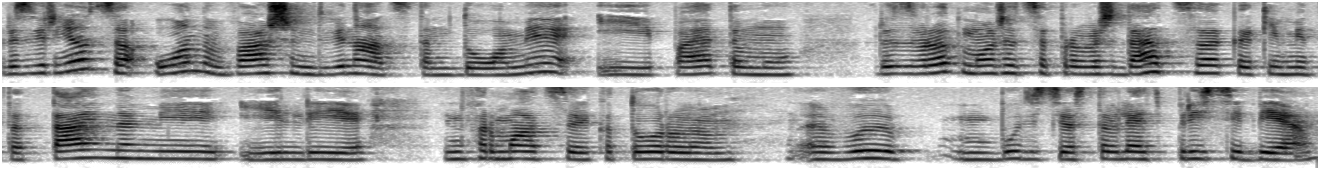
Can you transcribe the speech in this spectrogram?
Развернется он в вашем 12 доме, и поэтому разворот может сопровождаться какими-то тайнами или информацией, которую э, вы будете оставлять при себе.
